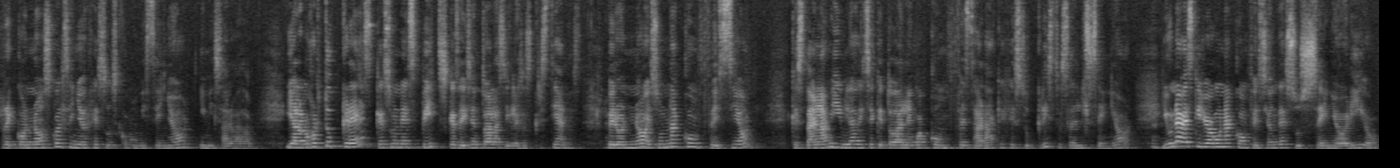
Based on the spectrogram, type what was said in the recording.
reconozco al Señor Jesús como mi Señor y mi Salvador. Y a lo mejor tú crees que es un speech que se dice en todas las iglesias cristianas, pero no, es una confesión que está en la Biblia, dice que toda lengua confesará que Jesucristo es el Señor. Y una vez que yo hago una confesión de su señorío,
